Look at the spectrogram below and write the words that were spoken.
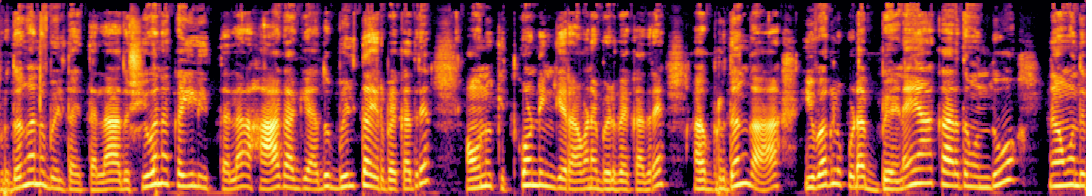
ಮೃದಂಗನೂ ಬೀಳ್ತಾ ಇತ್ತಲ್ಲ, ಅದು ಶಿವನ ಕೈಲಿ ಇತ್ತಲ್ಲ, ಹಾಗಾಗಿ ಅದು ಬೀಳ್ತಾ ಇರಬೇಕಾದ್ರೆ ಅವನು ಕಿತ್ಕೊಂಡು ಹಿಂಗೆ ರಾವಣ ಬೀಳಬೇಕಾದ್ರೆ ಆ ಮೃದಂಗ ಇವಾಗಲೂ ಕೂಡ ಬೆಣೆಯಾಕಾರದ ಒಂದು ಒಂದು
